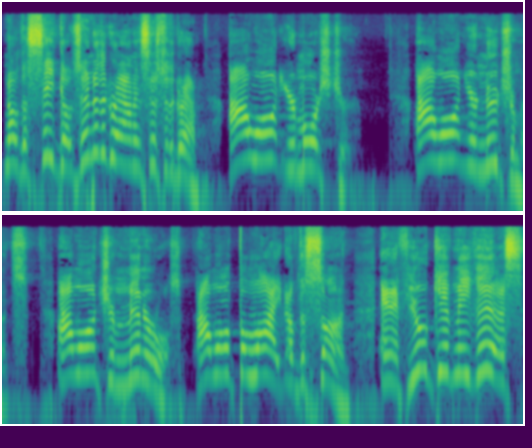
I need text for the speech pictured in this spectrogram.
No, the seed goes into the ground and says to the ground, I want your moisture. I want your nutriments. I want your minerals. I want the light of the sun. And if you'll give me this,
